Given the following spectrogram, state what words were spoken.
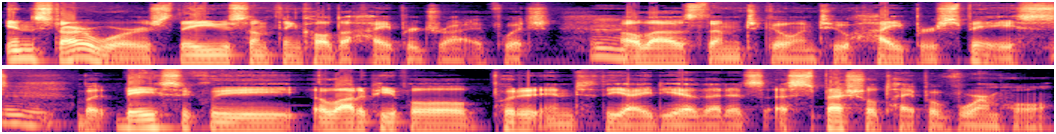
in Star Wars they use something called a hyperdrive, which mm. allows them to go into hyperspace. Mm. But basically, a lot of people put it into the idea that it's a special type of wormhole.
